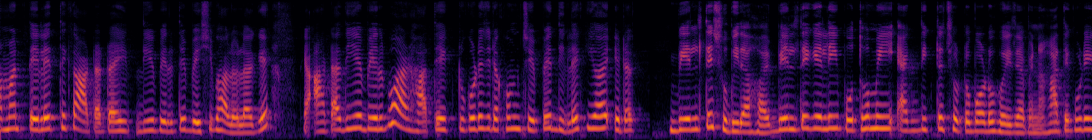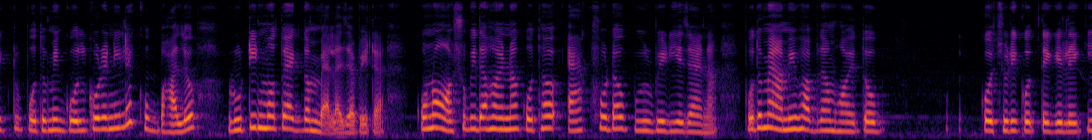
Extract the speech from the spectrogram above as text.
আমার তেলের থেকে আটাটাই দিয়ে বেলতে বেশি ভালো লাগে। আটা দিয়ে বেলবো আর হাতে একটু করে যেরকম চেপে দিলে কি হয়, এটা বেলতে সুবিধা হয়। বেলতে গেলেই প্রথমেই একদিকটা ছোট বড় হয়ে যাবে না। হাতে করে একটু প্রথমে গোল করে নিলে খুব ভালো রুটির মতো একদম বেলা যাবে এটা। কোনো অসুবিধা হয় না, কোথাও এক ফোঁটাও পুর বেরিয়ে যায় না। প্রথমে আমি ভাবলাম হয়তো কচুরি করতে গেলে কি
